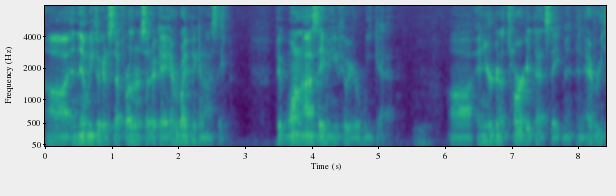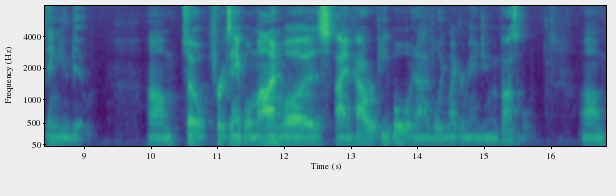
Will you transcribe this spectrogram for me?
Uh, and then we took it a step further and said, okay, everybody pick an I statement. Pick one I statement you feel you're weak at. Uh, and you're going to target that statement in everything you do. Um, so, for example, mine was I empower people and I avoid micromanaging when possible. Um,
